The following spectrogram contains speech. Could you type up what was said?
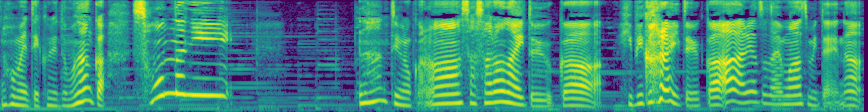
褒めてくれてもなんかそんなになんていうのかな刺さらないというか響かないというかああありがとうございますみたいな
